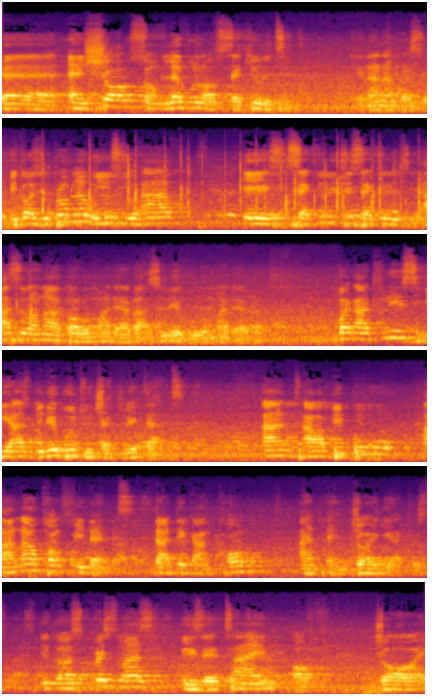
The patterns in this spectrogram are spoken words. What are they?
uh, ensure some level of security in Anambra State. Because the problem we used to have is security, security. But at least he has been able to checkmate that. And our people are now confident that they can come and enjoy their Christmas. Because Christmas is a time of joy,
